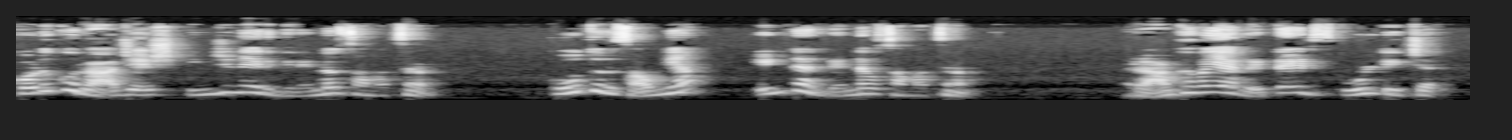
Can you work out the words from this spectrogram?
కొడుకు రాజేష్ ఇంజనీరింగ్ రెండో సంవత్సరం. కూతురు సౌమ్య ఇంటర్ రెండవ సంవత్సరం. Raghavayya retired school teacher.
